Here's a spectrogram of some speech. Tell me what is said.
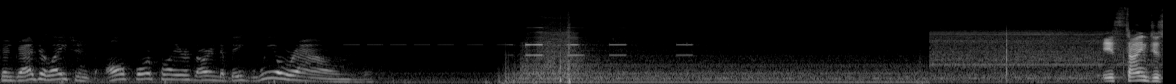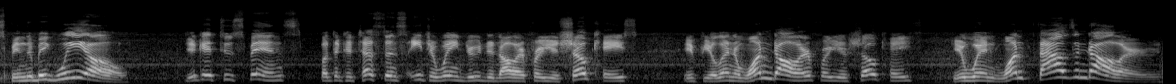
Congratulations, all four players are in the big wheel round. It's time to spin the big wheel. You get two spins, but the contestants each are winning through the dollar for your showcase. If you a one dollar for your showcase, you win one thousand dollars.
